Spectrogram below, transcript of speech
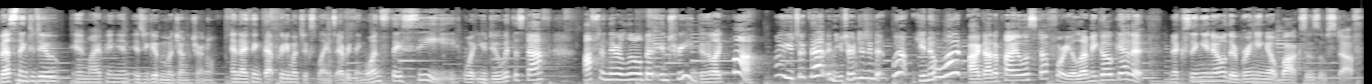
the best thing to do, in my opinion, is you give them a junk journal. And I think that pretty much explains everything. Once they see what you do with the stuff, often they're a little bit intrigued and they're like, huh, oh, you took that and you turned it into, well, you know what? I got a pile of stuff for you. Let me go get it. Next thing you know, they're bringing out boxes of stuff.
